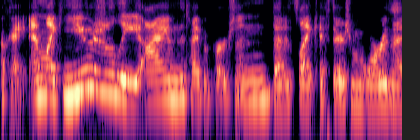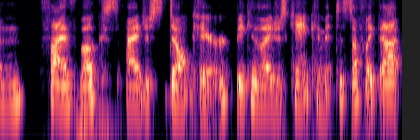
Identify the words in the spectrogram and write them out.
Okay. And like usually I am the type of person that it's like if there's more than five books, I just don't care because I just can't commit to stuff like that.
